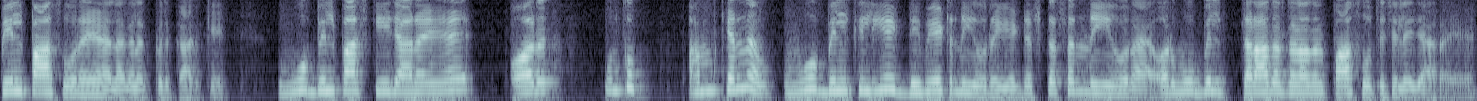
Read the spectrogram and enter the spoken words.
बिल पास हो रहे हैं अलग अलग प्रकार के। वो बिल पास किए जा रहे हैं और उनको हम कह रहे ना, वो बिल के लिए डिबेट नहीं हो रही है, डिस्कशन नहीं हो रहा है और वो बिल दरादर दरादर पास होते चले जा रहे हैं।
